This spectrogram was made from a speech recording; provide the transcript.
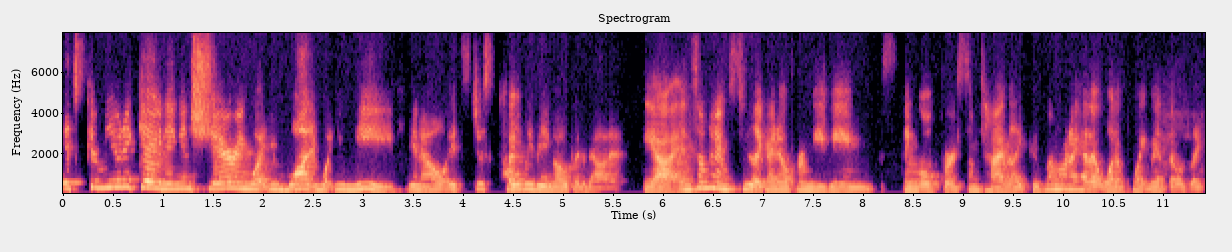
it's communicating and sharing what you want and what you need, you know, it's just totally being open about it. Yeah. And sometimes too, like I know for me being single for some time. Like, because remember when I had that one appointment that was like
